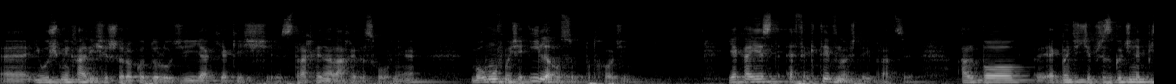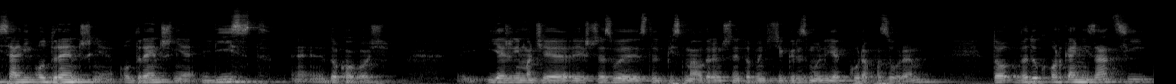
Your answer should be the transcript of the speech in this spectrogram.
e, i uśmiechali się szeroko do ludzi, jak jakieś strachy na lachy dosłownie, bo umówmy się, ile osób podchodzi, jaka jest efektywność tej pracy? Albo jak będziecie przez godzinę pisali odręcznie, odręcznie list e, do kogoś, jeżeli macie jeszcze zły styl pisma odręczny, to będziecie gryzmoli jak kura pazurem, to według organizacji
